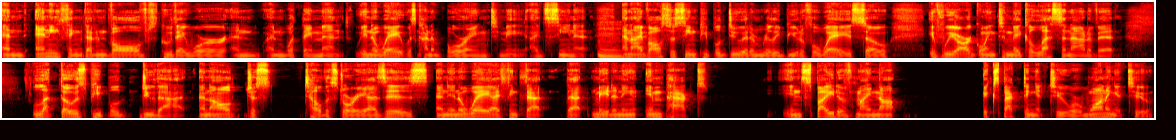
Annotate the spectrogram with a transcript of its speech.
and anything that involved who they were and and what they meant. In a way, it was kind of boring to me. I'd seen it, mm. and I've also seen people do it in really beautiful ways. So if we are going to make a lesson out of it, let those people do that, and I'll just tell the story as is. And in a way, I think that that made an impact in spite of my not expecting it to or wanting it to.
